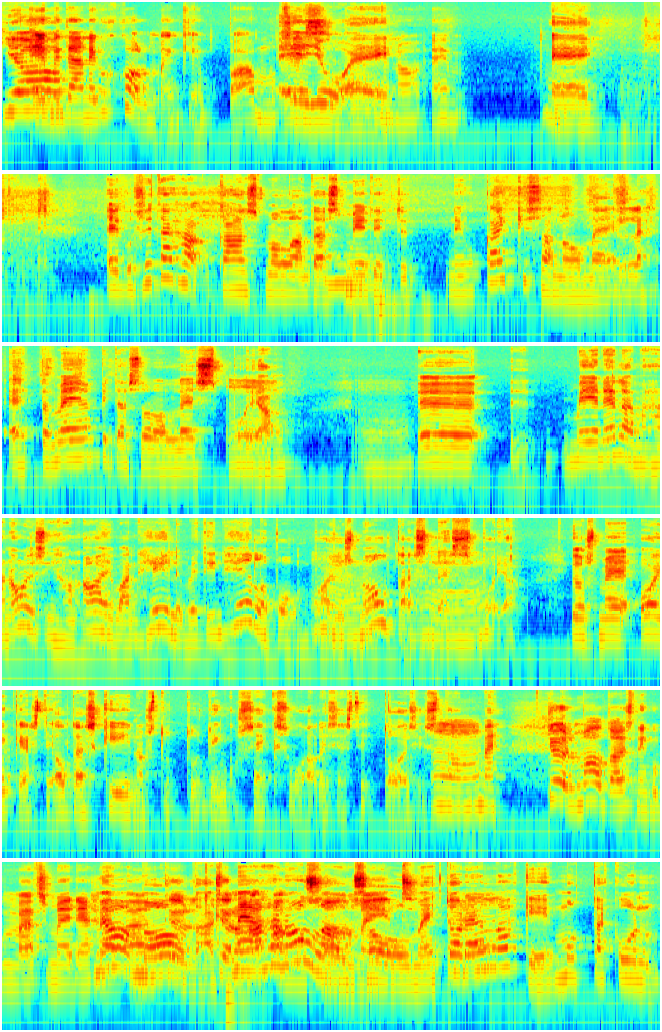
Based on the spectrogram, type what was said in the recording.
Joo. Ei mitään niinku kolmen kimppaa, mutta Ei siis, juu, ei. No, ei. Ei. Ei kun sitähän kans me ollaan tässä mm. mietitty, niin kuin kaikki sanoo meille, että meidän pitäisi olla lesboja. Mm. Mm. Öö, meidän elämähän olisi ihan aivan helvetin helpompaa, mm. jos me oltaisiin mm. lesboja. Jos me oikeasti oltaisiin kiinnostuttu niin kuin seksuaalisesti toisistamme. Mm. Kyllä me oltais niinku match made in Me, heaven. me Kyllä- oltais. kyllä Mehän ollaan soulmate. todellakin. Mutta kun,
